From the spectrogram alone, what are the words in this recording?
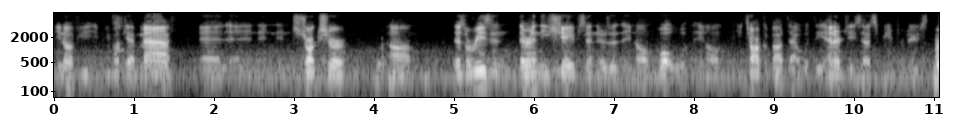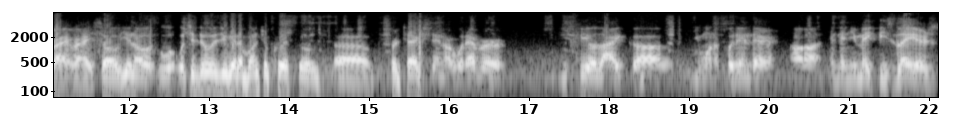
You know, if you, if you look at math and and, and, and structure, um, there's a reason they're in these shapes, and there's a you know what you know you talk about that with the energies that's being produced. Right, right. So you know what you do is you get a bunch of crystals, uh, protection or whatever you feel like uh, you want to put in there, uh, and then you make these layers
